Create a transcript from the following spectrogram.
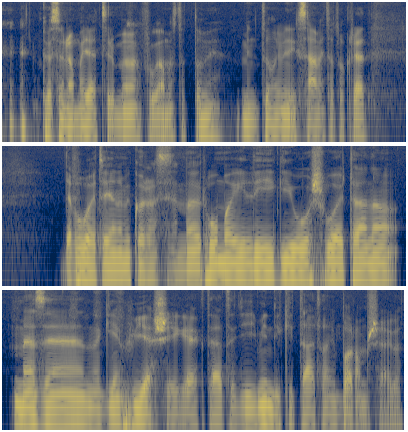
Köszönöm, hogy egyszerűen megfogalmaztattam, mint tudom, hogy mindig számíthatok rád. De volt olyan, amikor azt hiszem, a római légiós volt talán a mezen, meg ilyen hülyeségek, tehát hogy így mindig kitált valami baromságot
